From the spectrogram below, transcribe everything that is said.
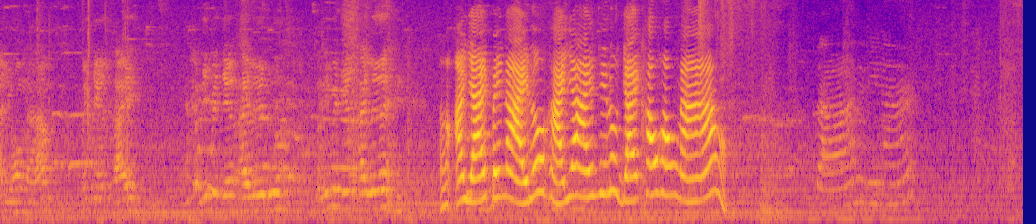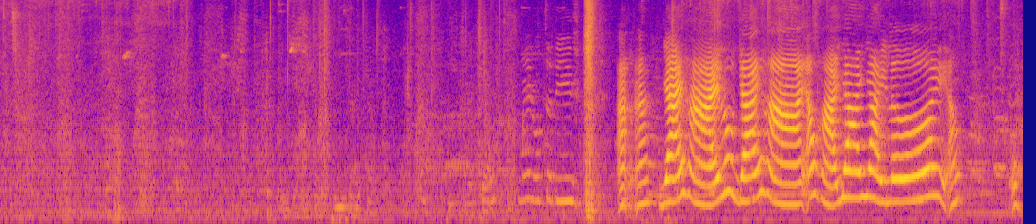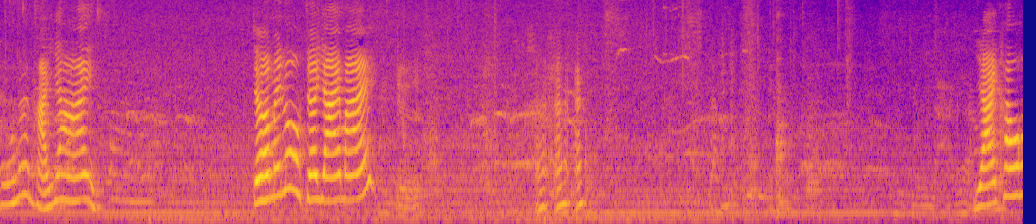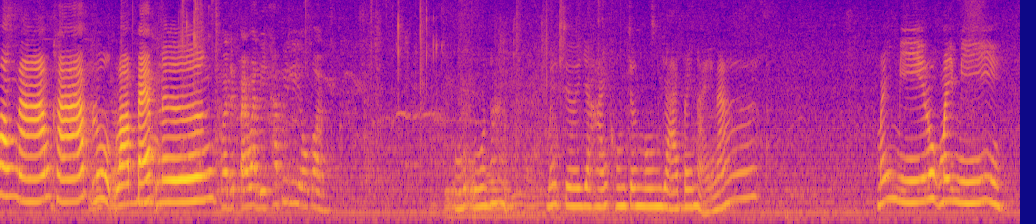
ายอยู่ห้องน้ำไม่เจอใครวันนี้ไม่เจอใครเลยดูวันนี้ไม่เจอใครเลยเอาเอายายไปไหนลูกหายายสิลูกยายเข้าห้องน้ำจ้าดีๆนะไม่รู้จะดีอะอะยายหายลูกยายหาย เอาหายายใหญ่เลยเอาโอ้โหนั่นหายาย เจอไหมลูก เจอยายไหมเจออะอะอะยายเข้าห้องน้ำครับ ลูกรอแป๊บหนึ่งสวัสดีไปสวัสดีครับพี่ลีโอก่อน โอ้โหนั่นไม่เจอยายคงจะงงยายไปไหนนะ ไม่มีลูกไม่มีไ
